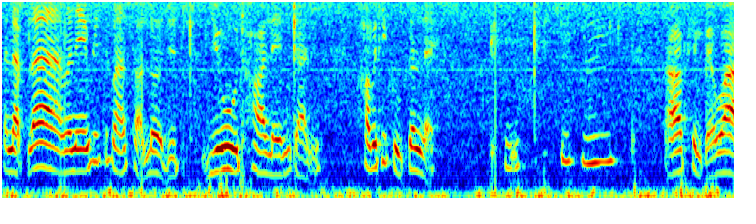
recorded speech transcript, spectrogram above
อันดับแรกวันนี้พี่จะมาสอนโหลดยูทอร์เรนกัน เข้าไปที่ Google เลยแล้วพิมพ์ไปว่า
